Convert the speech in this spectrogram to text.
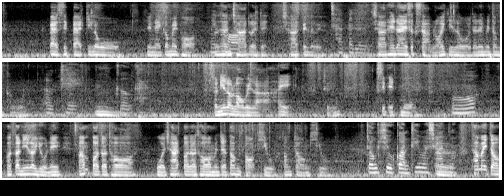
88 กิโล ยังไงก็ไม่พอไม่เพราะฉะนั้นพอชาร์จเลยเดชาร์จไปเลย ชาร์จไปเลย ชาร์จให้ได้สัก 300 กิโลจะได้ไม่ต้องกังวล โอเคอืมเกิลค่ะ ตอนนี้เรารอเวลาให้ถึง 11 โมงโอ้เพราะตอนนี้เราอยู่ในปั๊มปตท หัวชาร์จปตท มันจะต้องต่อคิว ต้องจองคิว จองคิวก่อนที่มาเอชาร์จอเนาะถ้าไม่จอง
